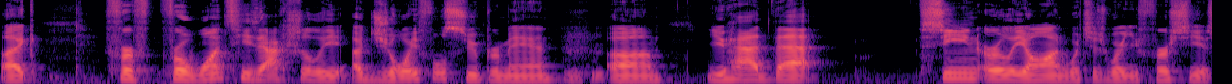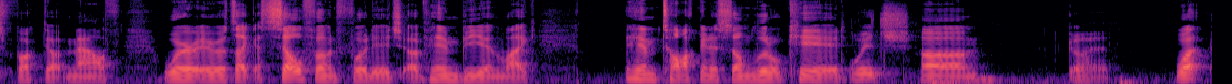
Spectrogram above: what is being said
Like for for once he's actually a joyful Superman. Um, you had that scene early on, which is where you first see his fucked up mouth, where it was like a cell phone footage of him being like him talking to some little kid. Which, Um, go ahead. what?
